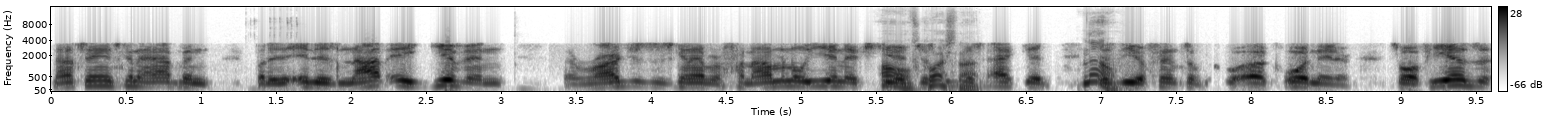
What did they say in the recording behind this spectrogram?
not saying it's going to happen, but it, it is not a given that Rodgers is going to have a phenomenal year next Oh, year of just because not. Hackett No. is the offensive uh, coordinator. So if he has a,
